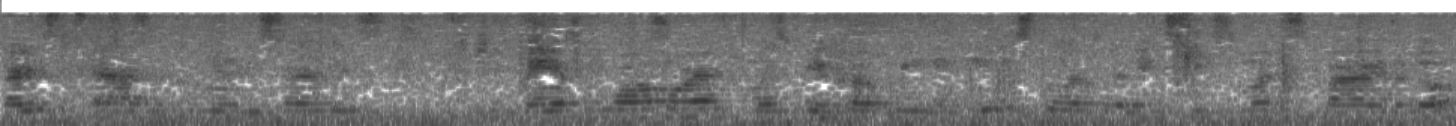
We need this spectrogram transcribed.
36 hours of community service. She's banned from Walmart, must be accompanied in any store for the next six months by an adult.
